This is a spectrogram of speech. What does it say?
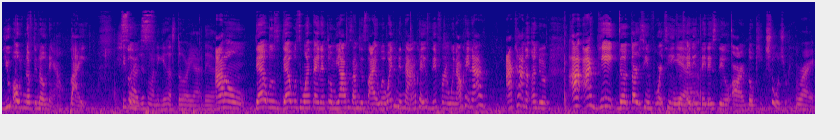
you old enough to know now. Like She sis, probably just wanted to get her story out there. I don't. That was that was one thing that threw me off because I'm just like, well, wait a minute now. Okay, it's different. When okay now, I kind of under. I I get the 13, 14. 'cause Yeah. At the end of the day, they still are low key children. right.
